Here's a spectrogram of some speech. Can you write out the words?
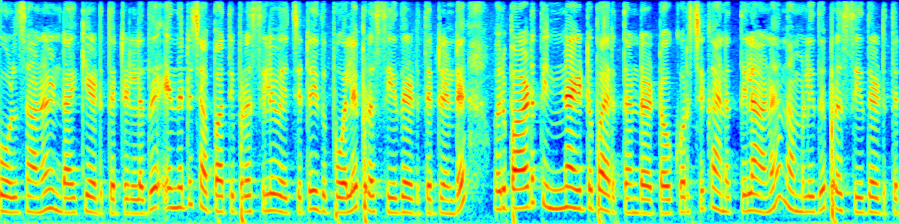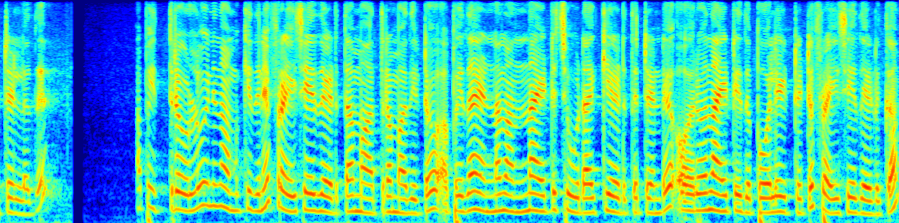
ബോൾസാണ് ഉണ്ടാക്കി എടുത്തിട്ടുള്ളത്. എന്നിട്ട് ചപ്പാത്തി പ്രസ്സിൽ വെച്ചിട്ട് ഇതുപോലെ പ്രസ് ചെയ്ത് എടുത്തിട്ടുണ്ട്. ഒരുപാട് തിന്നായിട്ട് പരത്തണ്ട കേട്ടോ. കുറച്ച് കനത്തിലാണ് നമ്മളിത് പ്രസ് ചെയ്ത് എടുത്തിട്ടുള്ളത്. അപ്പോൾ ഇത്രേ ഉള്ളൂ. ഇനി നമുക്കിതിനെ ഫ്രൈ ചെയ്തെടുത്താൽ മാത്രം മതി കേട്ടോ. അപ്പോൾ ഇതാ എണ്ണ നന്നായിട്ട് ചൂടാക്കി എടുത്തിട്ടുണ്ട്. ഓരോന്നായിട്ട് ഇതുപോലെ ഇട്ടിട്ട് ഫ്രൈ ചെയ്തെടുക്കാം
